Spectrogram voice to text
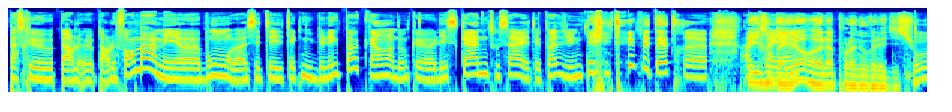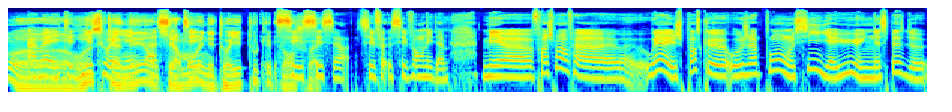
parce que par le, par le format, mais euh, bon, euh, c'était les techniques de l'époque, hein, donc euh, les scans, tout ça, n'était pas d'une qualité peut-être Mais ils ont d'ailleurs, là pour la nouvelle édition, Ah ouais, rescanné. Ah, entièrement et nettoyé toutes les planches. C'est ouais. ça, c'est formidable. Mais franchement, enfin, ouais, je pense qu'au Japon aussi, il y a eu une espèce de,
